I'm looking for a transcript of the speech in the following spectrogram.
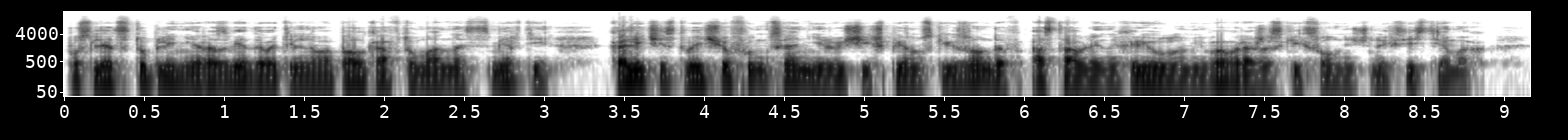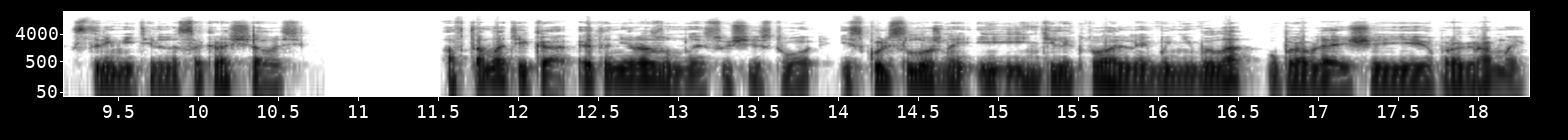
После отступления разведывательного полка в туманность смерти, количество еще функционирующих шпионских зондов, оставленных Риулами во вражеских солнечных системах, стремительно сокращалось. Автоматика – это неразумное существо, и сколь сложной и интеллектуальной бы ни была управляющая ею программой,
